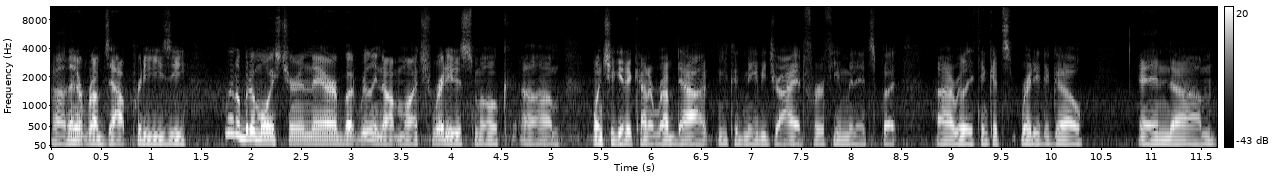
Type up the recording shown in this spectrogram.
Uh, then it rubs out pretty easy. A little bit of moisture in there, but really not much. Ready to smoke. Um, once you get it kind of rubbed out, you could maybe dry it for a few minutes, but I really think it's ready to go. And, um,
